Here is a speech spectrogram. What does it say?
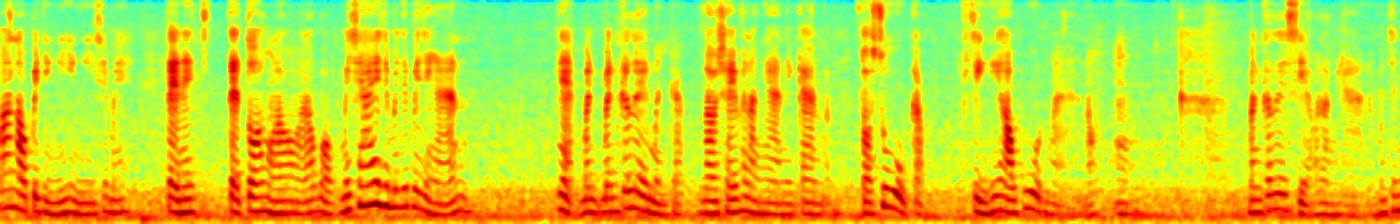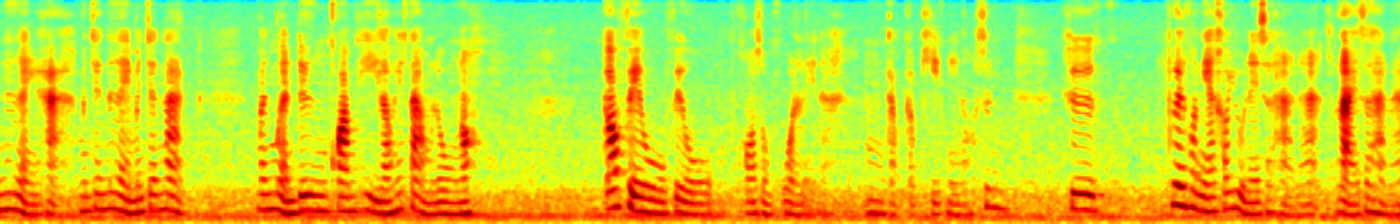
ว่าเราเป็นอย่างนี้อย่างนี้ใช่ไหมแต่ในแต่ตัวของเราเราบอกไม่ใช่ฉันไม่ได้เป็นอย่างนั้น เนี่ยมันมันก็เลยเหมือนกับ เราใช้พลังงานในการแบบต่อสู้กับสิ่งที่เขาพูดมาเนาะมันก็เลยเสียพลังงาน มันจะเหนื่อยค่ะ มันจะเหนื่อย มันจะหนัก มันเหมือนดึงความถี่เราให้ต่ำลงเนาะก็เฟลเฟลพอสมควรเลยนะกับกับเคสนี้เนาะซึ่งคือเพื่อนคนนี้เขาอยู่ในสถานะหลายสถานะ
